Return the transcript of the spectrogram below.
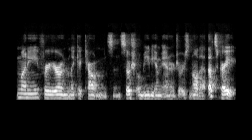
money for your own like accountants and social media managers and all that. That's great.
